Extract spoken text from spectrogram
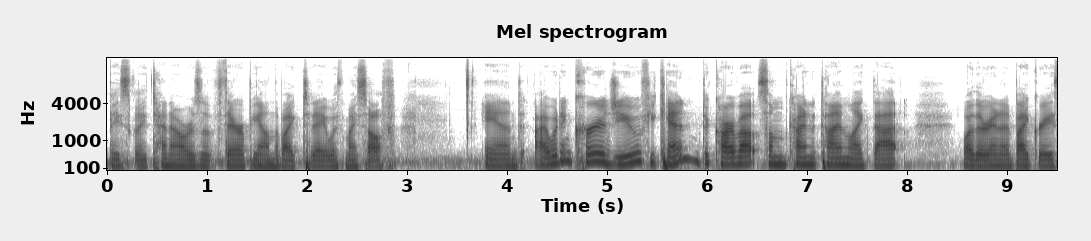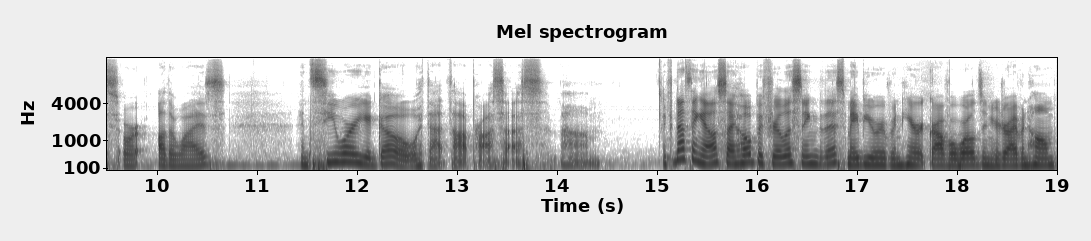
basically 10 hours of therapy on the bike today with myself. And I would encourage you, if you can, to carve out some kind of time like that, whether in a bike race or otherwise, and see where you go with that thought process. Um, if nothing else, I hope if you're listening to this, maybe you're even here at Gravel Worlds and you're driving home.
